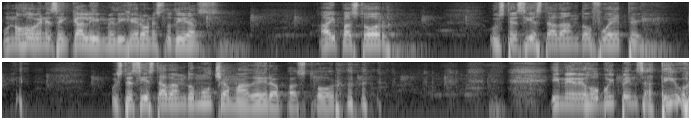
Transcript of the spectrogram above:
Unos jóvenes en Cali me dijeron estos días, ay pastor, usted sí está dando fuete, usted sí está dando mucha madera, pastor. y me dejó muy pensativo.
